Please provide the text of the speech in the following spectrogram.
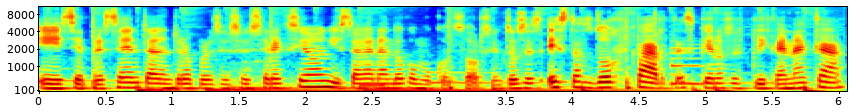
eh, se presenta dentro del proceso de selección y está ganando como consorcio. Entonces, estas dos partes que nos explican acá,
